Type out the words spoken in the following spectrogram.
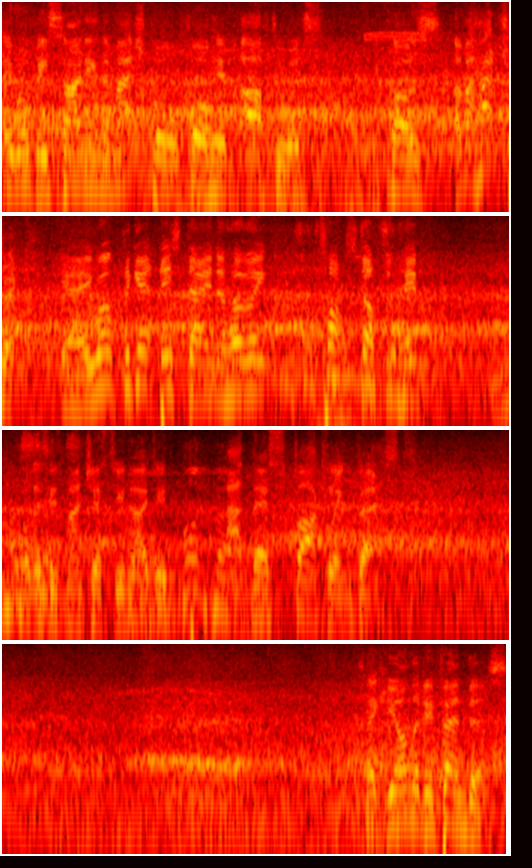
They will be signing the match ball for him afterwards because of a hat-trick. Yeah, he won't forget this day in a hurry. Top stuff from him. Well, this is Manchester United at their sparkling best. Taking on the defenders.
